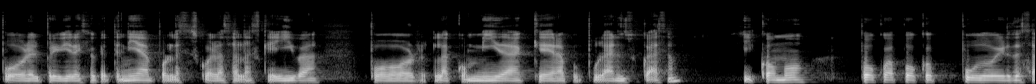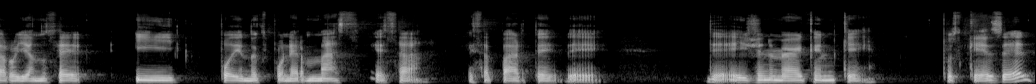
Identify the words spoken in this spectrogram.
por el privilegio que tenía, por las escuelas a las que iba, por la comida que era popular en su casa y cómo poco a poco pudo ir desarrollándose y pudiendo exponer más esa, esa parte de, de Asian American que, pues, que es de él.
